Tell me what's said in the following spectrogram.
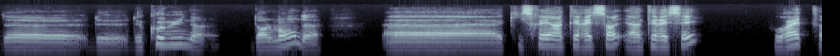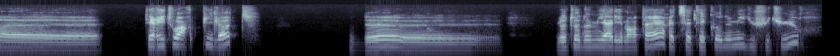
de, communes dans le monde euh, qui seraient intéressées pour être euh, territoire pilote de l'autonomie alimentaire et de cette économie du futur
